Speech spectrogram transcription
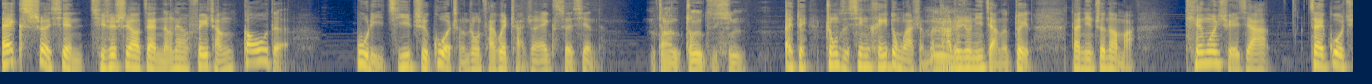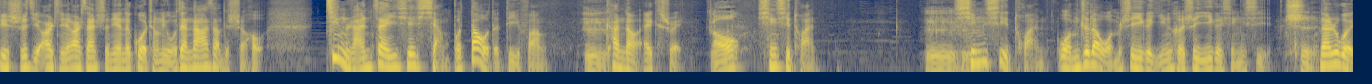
，X 射线其实是要在能量非常高的物理机制过程中才会产生 X 射线的。像中子星，哎，对，中子星黑洞啊什么，大春兄，你讲的对了。但您知道吗？天文学家在过去十几、二十年、二三十年的过程里，我在 NASA 的时候，竟然在一些想不到的地方，嗯，看到 X-ray。哦，星系团。嗯，星系团，我们知道我们是一个银河，是一个星系。是。那如果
